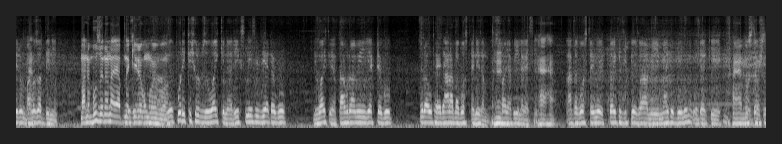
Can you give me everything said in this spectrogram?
এরকম ভালো জাত দিনই মানে বুঝেনা নাই আপনি কীরকম হইব? আমি পরীক্ষা শুরু হয় কিনা রিস্ক নিয়েছি যে একটা গ্রুপ হয় কিনা, তারপরে আমি একটা গ্রুপ পুরা আলাদা বস্তায় নিয়ে যাব। পেয়ে লাগাইছি? হ্যাঁ হ্যাঁ। আলাদা বস্তায় নিয়ে কয় কেজি পেঁয়াজ হয় আমি মাইকে বলুন ওটা আর কি হ্যাঁ বুঝতে পারছি।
